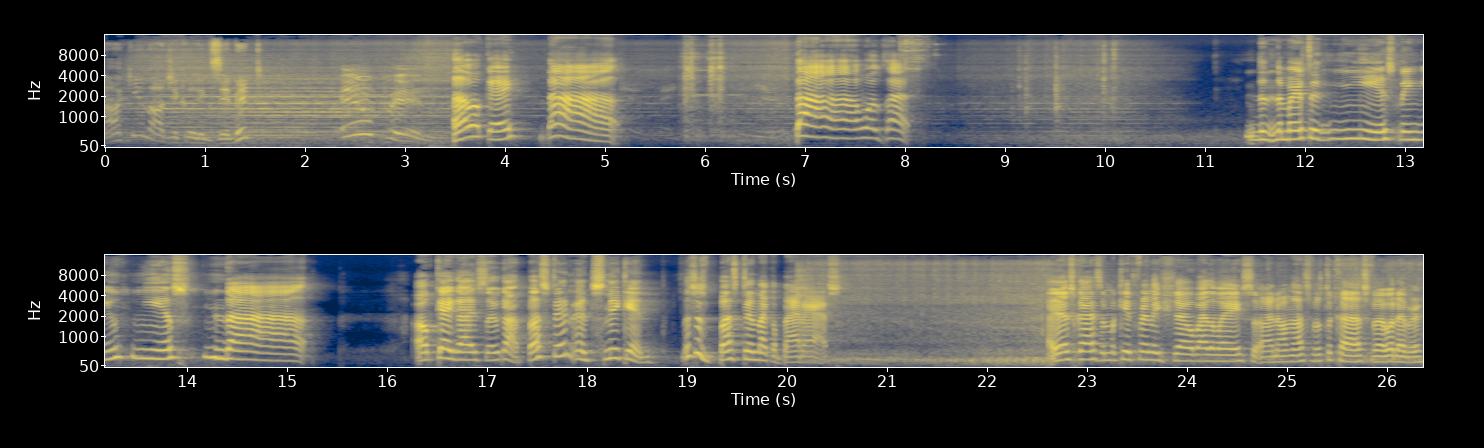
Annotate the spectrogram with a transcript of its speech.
Archaeological exhibit open. Oh, okay. Da. Da. What's that? The, the mayor said, yes, thank you. Yes. Da. Okay, guys, so we got bust in and sneak in. Let's just bust in like a badass. I guess, guys, I'm a kid friendly show, by the way, so I know I'm not supposed to cuss, but whatever.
